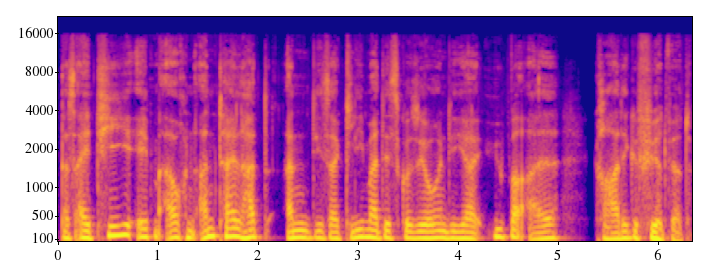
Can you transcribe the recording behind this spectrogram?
dass IT eben auch einen Anteil hat an dieser Klimadiskussion, die ja überall gerade geführt wird.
